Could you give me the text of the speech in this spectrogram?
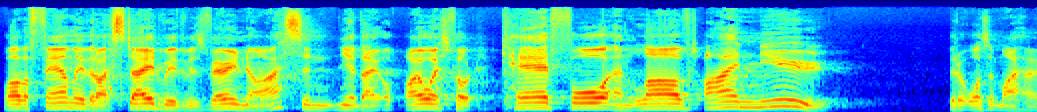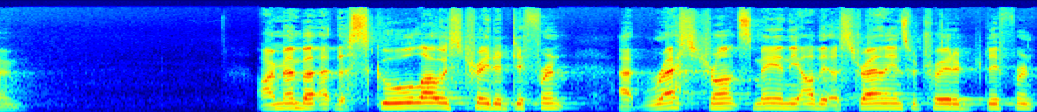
while the family that I stayed with was very nice and you know, they, I always felt cared for and loved, I knew that it wasn't my home. I remember at the school I was treated different. At restaurants, me and the other Australians were treated different.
